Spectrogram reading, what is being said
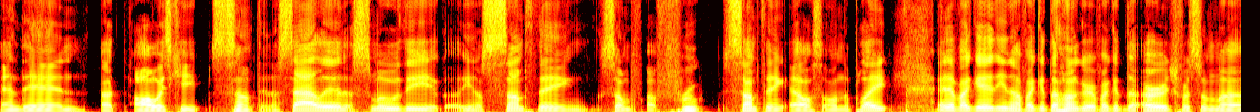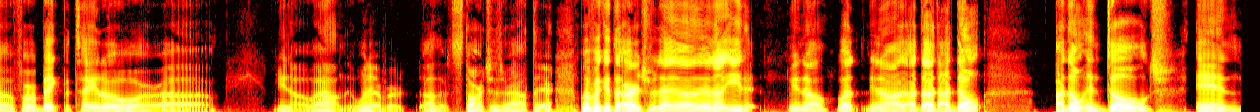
and then uh, always keep something a salad, a smoothie, uh, you know, something, some a fruit, something else on the plate. And if I get, you know, if I get the hunger, if I get the urge for some, uh, for a baked potato or, uh, you know, I don't know, whatever other starches are out there. But if I get the urge for that, uh, then I eat it. you know, but you know, I, I, I don't I don't indulge in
